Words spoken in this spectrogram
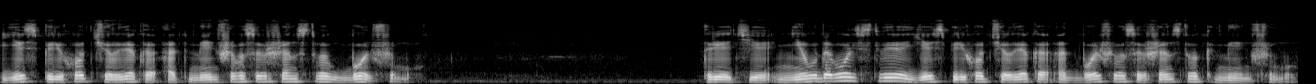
есть переход человека от меньшего совершенства к большему. Третье. Неудовольствие есть переход человека от большего совершенства к меньшему.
